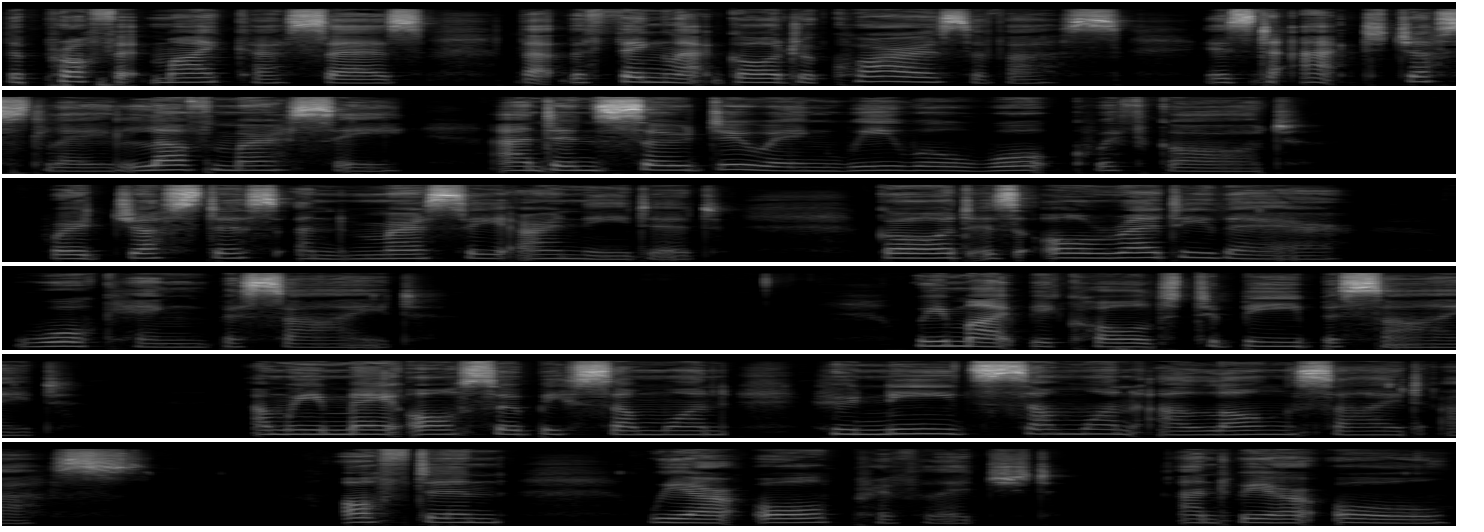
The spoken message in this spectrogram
The prophet Micah says that the thing that God requires of us is to act justly, love mercy, and in so doing we will walk with God. Where justice and mercy are needed, God is already there, walking beside. We might be called to be beside, and we may also be someone who needs someone alongside us. Often we are all privileged, and we are all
